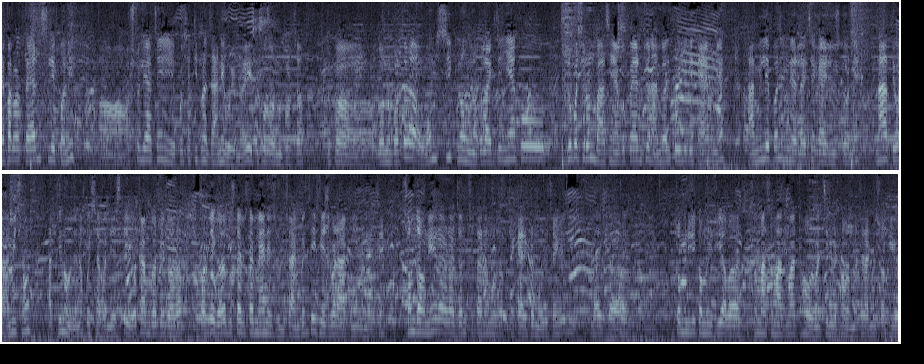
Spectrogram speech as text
नेपालबाट प्यारेन्ट्सले पनि अस्ट्रेलिया चाहिँ पैसा टिप्न जाने होइन है दुःख गर्नुपर्छ। दुःख गर्नुपर्छ र होम सिक नहुनको लागि चाहिँ यहाँको जो बसिरहनु भएको छ यहाँको प्यारेन्ट्स जुन हामी अलिक पहिलेदेखि आयौँ यहाँ। हामीले पनि उनीहरूलाई चाहिँ गाइडेन्स गर्ने नाते हो हामी छौँ। आत्तिनु हुँदैन पैसा भने यस्तै हो काम गर्दै गर गर्दै गर बिस्तारै बिस्तारै म्यानेज हुन्छ। हामी पनि त्यही फेजबाट आएको भनेर चाहिँ सम्झाउने र एउटा जनचेतनामूलक चाहिँ कार्यक्रमहरू चाहिँ लाइक कम्युनिटी कम्युनिटी अब समाज समाजमा ठाउँहरूमा चिनेको ठाउँहरूमा चाहिँ राख्नु सकियो।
